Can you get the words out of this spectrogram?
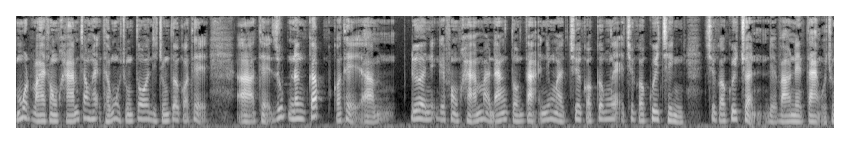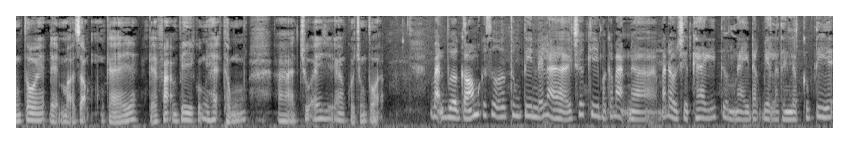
có một vài phòng khám trong hệ thống của chúng tôi thì chúng tôi có thể à, thể giúp nâng cấp có thể à, đưa những cái phòng khám mà đang tồn tại nhưng mà chưa có công nghệ chưa có quy trình chưa có quy chuẩn để vào nền tảng của chúng tôi để mở rộng cái cái phạm vi cũng như hệ thống à, chuỗi à, của chúng tôi ạ bạn vừa có một cái số thông tin đấy là trước khi mà các bạn uh, bắt đầu triển khai ý tưởng này đặc biệt là thành lập công ty ấy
